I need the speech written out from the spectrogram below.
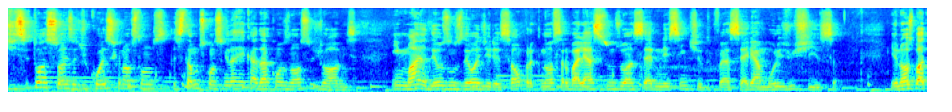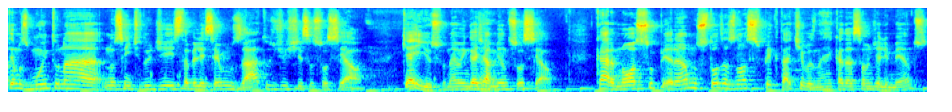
de situações ou de coisas que nós estamos, conseguindo arrecadar com os nossos jovens. Em maio, Deus nos deu uma direção para que nós trabalhássemos uma série nesse sentido, que foi a série Amor e Justiça. E nós batemos muito na, no sentido de estabelecermos atos de justiça social, que é isso, né, o engajamento social. Cara, nós superamos todas as nossas expectativas na arrecadação de alimentos,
